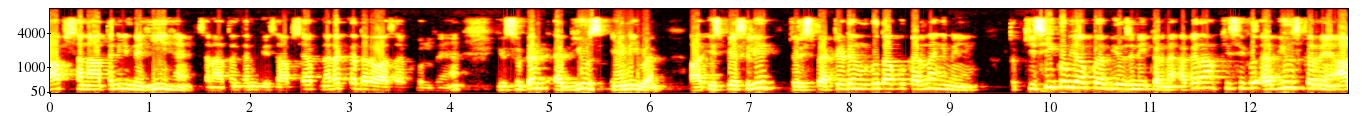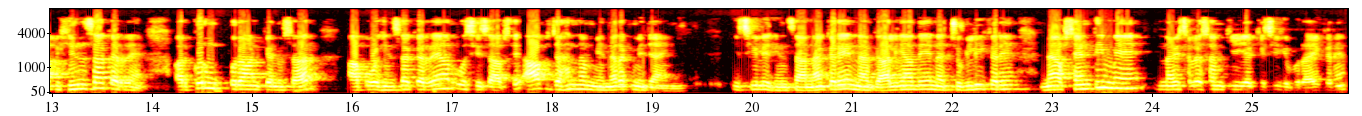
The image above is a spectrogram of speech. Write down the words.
आप सनातनी नहीं हैं। सनातन धर्म के हिसाब से आप नरक का दरवाज़ा खोल रहे हैं। यू शुडेंट अब्यूज एनी और स्पेशली जो रिस्पेक्टेड है, उनको तो आपको करना ही नहीं है। तो किसी को भी आपको अब्यूज नहीं करना है। अगर आप किसी को अब्यूज कर रहे हैं, आप हिंसा कर रहे हैं, और कुर्म कुरान के अनुसार आप वो हिंसा कर रहे हैं, और उस हिसाब से आप जहन्नम में, नरक में जाएँगे। इसीलिए हिंसा ना करें, ना गालियाँ दें, ना चुगली करें, ना अपसेंटी में नबी वसल्लम की या किसी की बुराई करें,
